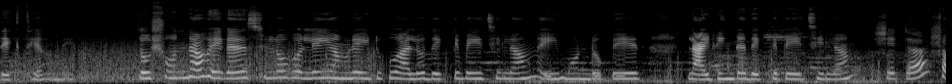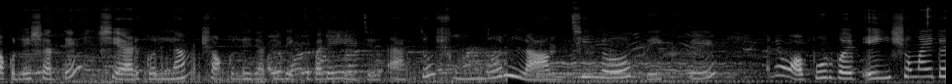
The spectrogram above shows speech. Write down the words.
দেখতে হবে। তো সন্ধ্যা হয়ে গেছিল বলেই আমরা এইটুকু আলো দেখতে পেয়েছিলাম, এই মণ্ডপের লাইটিংটা দেখতে পেয়েছিলাম। সেটা সকলের সাথে শেয়ার করলাম, সকলে যাতে দেখতে পারে এই যে এত সুন্দর লাগছিল দেখতে। মানে অপূর্ব, এই সময়টা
